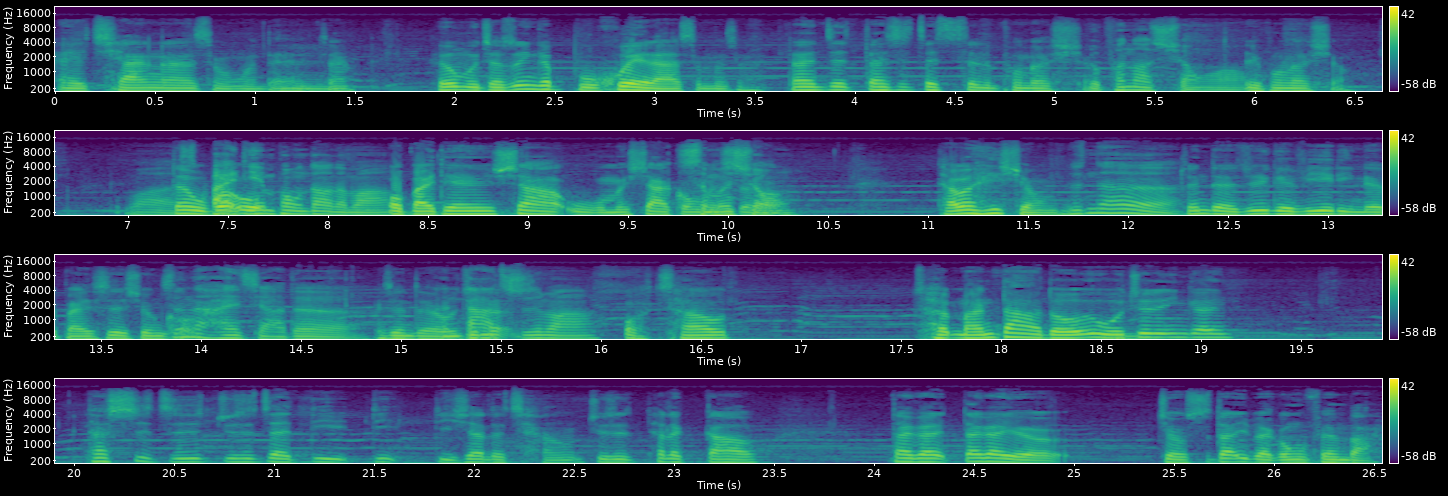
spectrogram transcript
哎枪啊什么的嗯这样，可我们讲说应该不会啦什么什么，但是这但是这次真的碰到熊有，碰到熊哦有，碰到熊，哇！白天碰到的吗？哦，白天下午我们下工什么熊？？台湾黑熊，真的真的就一个 V 领的白色胸口，真的还是假的？真的，很大只吗？哦，超很蛮大的、哦，我嗯觉得应该它四肢就是在地地底下的长，就是它的高大概大概有九十到一百公分吧，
